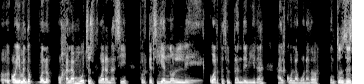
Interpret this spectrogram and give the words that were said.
obviamente, bueno, ojalá muchos fueran así, porque así ya no le cuartas el plan de vida al colaborador. Entonces,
